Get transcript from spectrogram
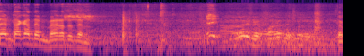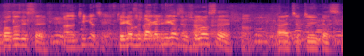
দেন টাকা দেন বেড়াতে দেন। তো কত দিচ্ছে? আচ্ছা ঠিক আছে। ঠিক আছে টাকা ঠিক আছে ষোলো আছে? আচ্ছা ঠিক আছে।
